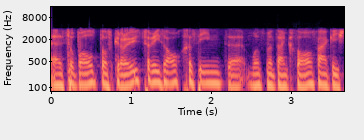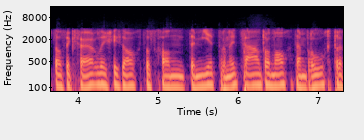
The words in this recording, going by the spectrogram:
äh, sobald das größere Sachen sind, äh, muss man dann klar sagen, ist das eine gefährliche Sache, das kann der Mieter nicht selber machen, dann braucht er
